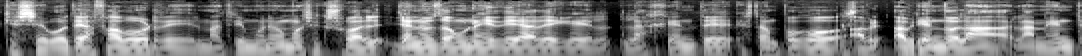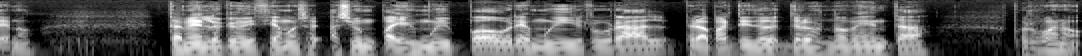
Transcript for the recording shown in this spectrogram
que se vote a favor del matrimonio homosexual ya nos da una idea de que la gente está un poco ab- abriendo la, la mente, ¿no? También lo que decíamos, ha sido un país muy pobre, muy rural, pero a partir de, los 90, pues bueno,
